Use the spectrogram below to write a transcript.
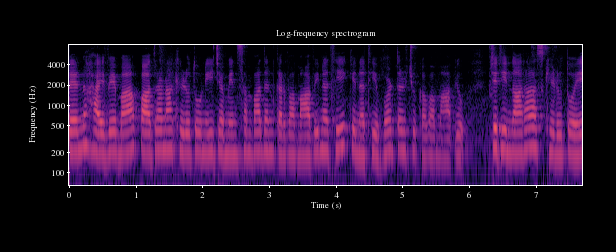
lane હાઈવેમાં પાદરાના ખેડૂતોની જમીન સંપાદન કરવામાં આવી નથી કે નથી વળતર ચૂકવવામાં આવ્યું. જેથી નારાજ ખેડૂતોએ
